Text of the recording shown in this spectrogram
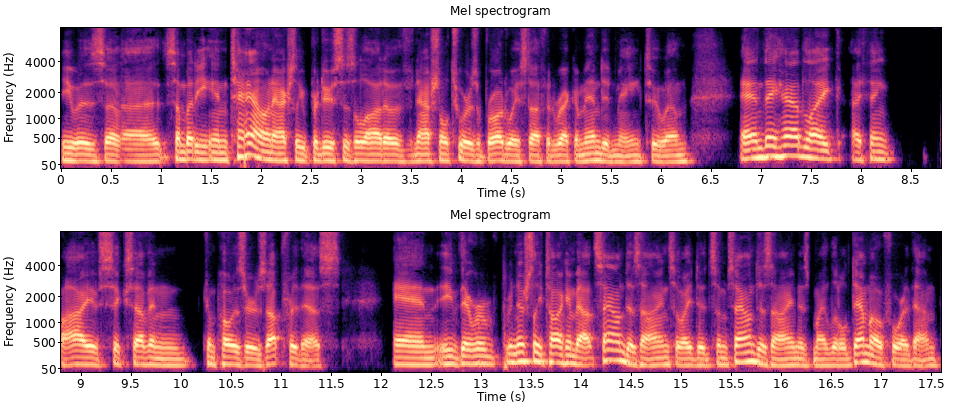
he was uh, somebody in town actually produces a lot of national tours of Broadway stuff, had recommended me to him. And they had like, I think, five, six, seven composers up for this. And they were initially talking about sound design. So I did some sound design as my little demo for them.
